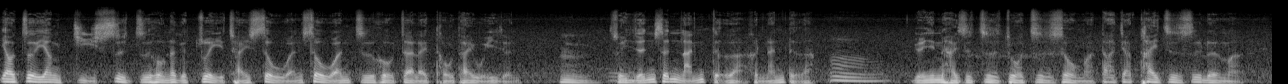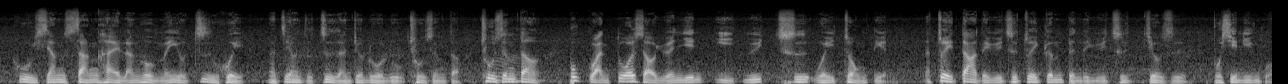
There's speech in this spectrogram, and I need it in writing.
要这样几世之后，那个罪才受完，受完之后再来投胎为人。嗯，所以人生难得啊，很难得啊。嗯。原因还是自作自受嘛，大家太自私了嘛，互相伤害，然后没有智慧，那这样子自然就落入畜生道。畜生道不管多少原因，以愚痴为重点，那最大的愚痴、最根本的愚痴就是不信因果。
